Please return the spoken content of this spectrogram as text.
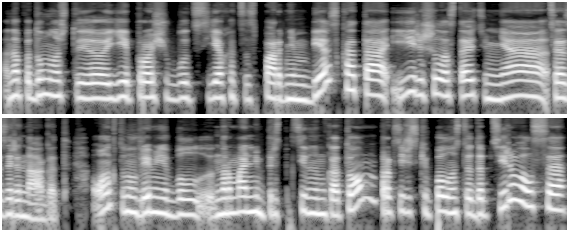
Она подумала, что ей проще будет съехаться с парнем без кота, и решила оставить у меня Цезаря на год. Он к тому времени был нормальным перспективным котом, практически полностью адаптировался.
